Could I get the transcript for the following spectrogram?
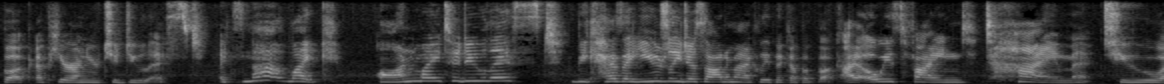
book appear on your to-do list? It's not like on my to-do list because I usually just automatically pick up a book. I always find time to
